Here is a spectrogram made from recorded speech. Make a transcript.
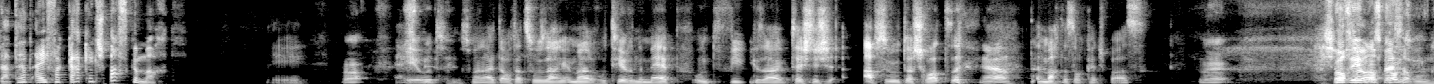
das hat einfach gar keinen Spaß gemacht. Nee. Ja, Hey, gut, muss man halt auch dazu sagen, immer rotierende Map und wie gesagt, technisch absoluter Schrott, Ja. dann macht das auch keinen Spaß. nee. Ich hoffe sehen, auf was kommt. Besserung.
